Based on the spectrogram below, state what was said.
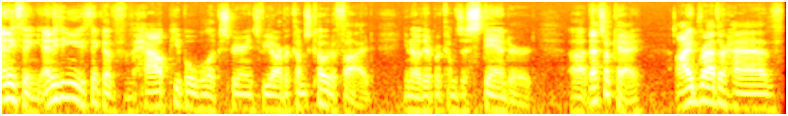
anything anything you think of how people will experience VR becomes codified. You know, there becomes a standard. Uh, that's okay. I'd rather have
